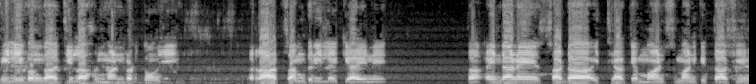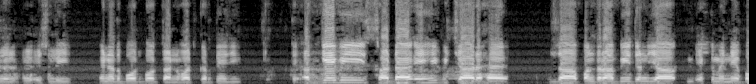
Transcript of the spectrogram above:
ਪੀਲੇ ਬੰਗਾ ਜ਼ਿਲ੍ਹਾ ਹਨੂੰਮਾਨਗੜ੍ਹ ਤੋਂ ਜੀ, ਰਾਹਤ ਸਾਮਗਰੀ ਲੈ ਕੇ ਆਏ ਨੇ। ਤਾਂ ਇਹਨਾਂ ਨੇ ਸਾਡਾ ਇੱਥੇ ਆ ਕੇ ਮਾਨ ਸਨਮਾਨ ਕੀਤਾ ਸੀ ਇਸ ਲਈ ਇਹਨਾਂ ਦਾ ਬਹੁਤ ਬਹੁਤ ਧੰਨਵਾਦ ਕਰਦੇ ਹਾਂ ਜੀ। ਤੇ ਅੱਗੇ ਵੀ ਸਾਡਾ ਇਹੀ ਵਿਚਾਰ ਹੈ ਜਿਹਦਾ 15 20 ਦਿਨ ਜਾਂ 1 ਮਹੀਨੇ ਬਾਅਦ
